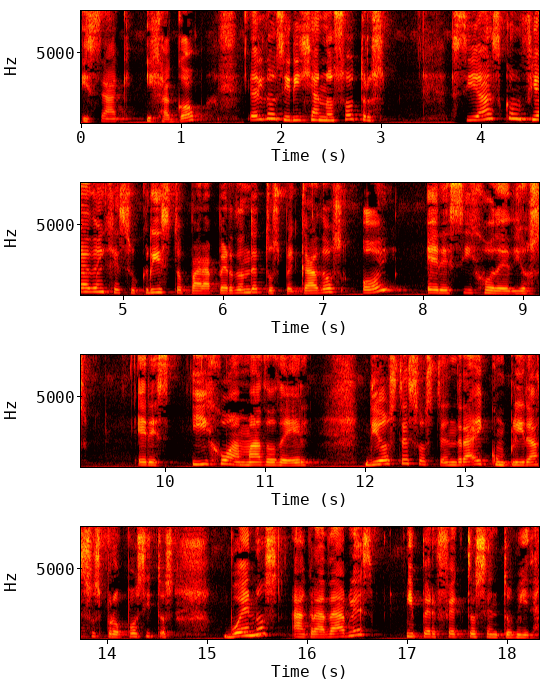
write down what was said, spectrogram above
Isaac y Jacob, Él nos dirige a nosotros. Si has confiado en Jesucristo para perdón de tus pecados, hoy eres hijo de Dios. Eres hijo amado de Él. Dios te sostendrá y cumplirá sus propósitos buenos, agradables y perfectos en tu vida.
